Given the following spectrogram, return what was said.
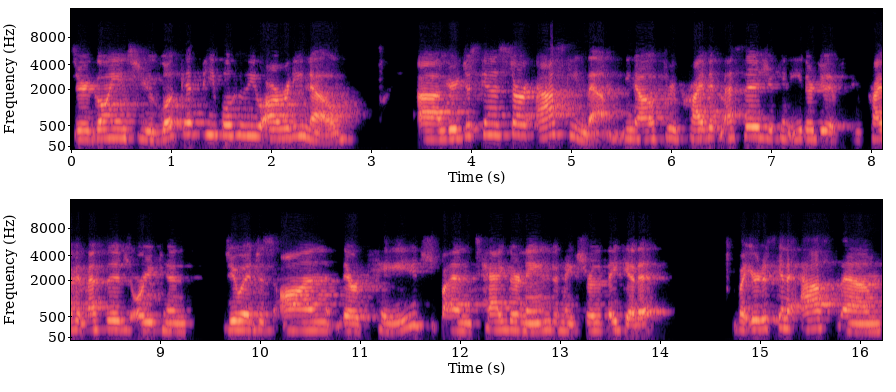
So you're going to look at people who you already know. Um, you're just going to start asking them, you know, through private message. You can either do it through private message or you can do it just on their page and tag their name to make sure that they get it. But you're just going to ask them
